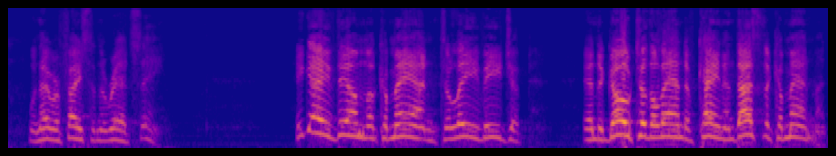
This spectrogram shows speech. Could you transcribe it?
when they were facing the Red Sea. He gave them a command to leave Egypt and to go to the land of Canaan. That's the commandment.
